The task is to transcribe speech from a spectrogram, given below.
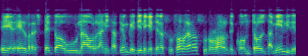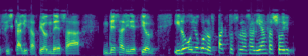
eh, el respeto a una organización que tiene que tener sus órganos sus órganos de control también y de fiscalización de esa de esa dirección. Y luego yo con los pactos o las alianzas soy,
